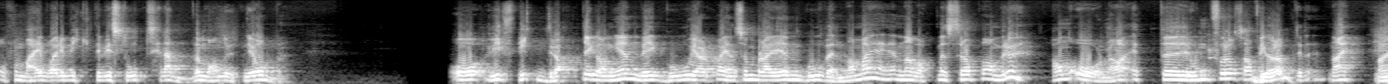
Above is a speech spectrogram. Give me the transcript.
og for meg var det viktig. Vi sto 30 mann uten jobb. Og vi fikk dratt i gang igjen ved god hjelp av en som ble en god venn av meg, en av vaktmesterne på Ammerud. Han ordna et eh, rom for oss. Han fikk Bjørn? Til, Nei, Nei.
